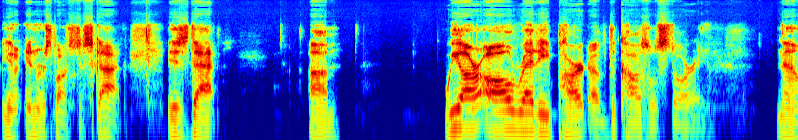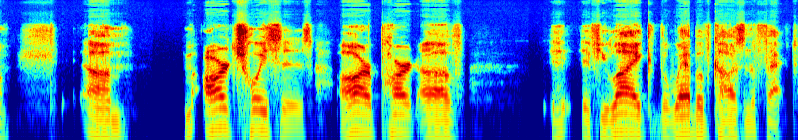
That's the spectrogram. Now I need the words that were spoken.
you know, in response to Scott, is that um, we are already part of the causal story. Now, um, our choices are part of, if you like, the web of cause and effect.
